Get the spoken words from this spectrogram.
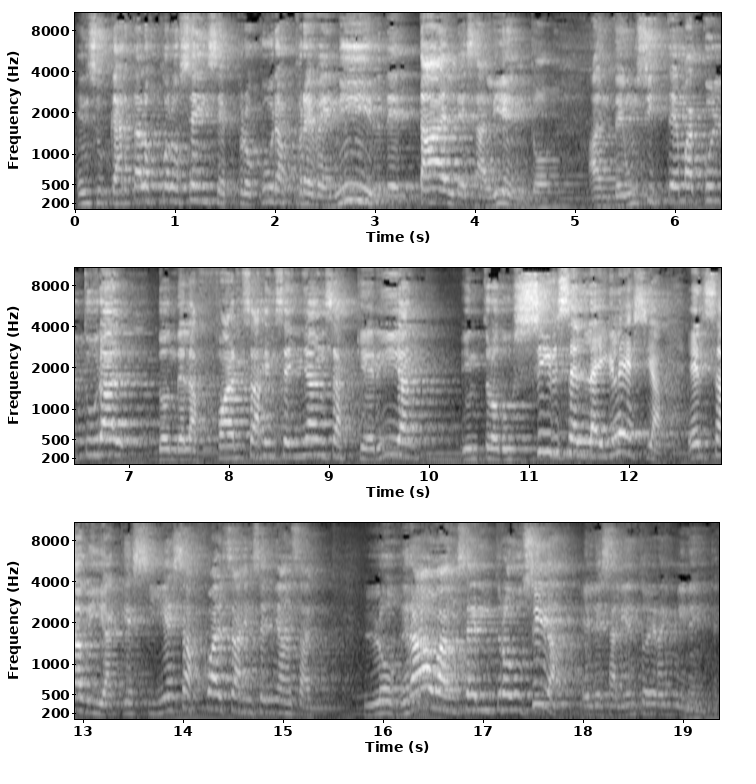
en su carta a los colosenses, procura prevenir de tal desaliento ante un sistema cultural donde las falsas enseñanzas querían introducirse en la iglesia, él sabía que si esas falsas enseñanzas lograban ser introducidas, el desaliento era inminente.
